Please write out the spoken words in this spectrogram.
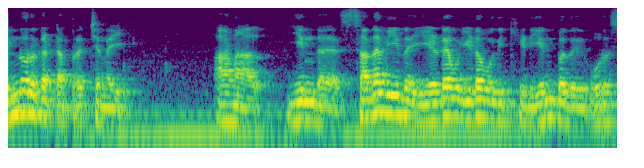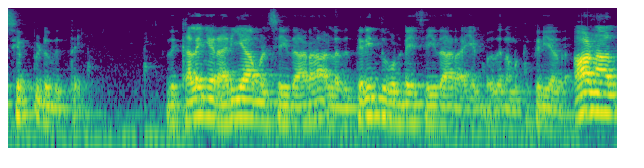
இன்னொரு கட்ட பிரச்சனை. ஆனால் இந்த சதவீத இட இடஒதுக்கீடு என்பது ஒரு செப்பிடு வித்தை. இது கலைஞர் அறியாமல் செய்தாரா அல்லது தெரிந்து கொண்டே செய்தாரா என்பது நமக்கு தெரியாது. ஆனால்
